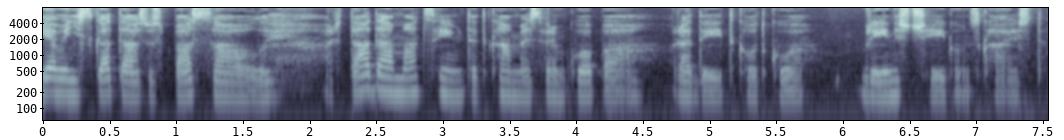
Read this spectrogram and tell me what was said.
ja viņi skatās uz pasauli ar tādām acīm, tad kā mēs varam kopā radīt kaut ko brīnišķīgu un skaistu.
